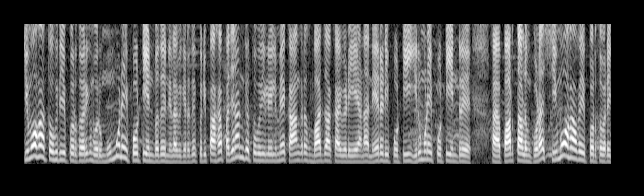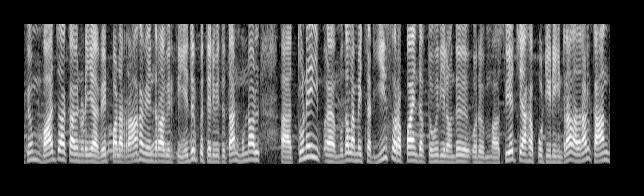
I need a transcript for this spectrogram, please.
ஷிமோகா தொகுதியை பொறுத்த வரைக்கும் ஒரு மும்முனை போட்டி என்பது நிலவுகிறது. குறிப்பாக பதினான்கு தொகுதிகளிலுமே காங்கிரஸ் பாஜகவிடையேயான நேரடி போட்டி இருமுனை போட்டி என்று பார்த்தாலும் கூட ஷிமோகாவை பொறுத்த வரைக்கும் பாஜகவினுடைய வேட்பாளர் ராகவேந்திராவிற்கு எதிர்ப்பு தெரிவித்து தான் முன்னாள் துணை முதலமைச்சர் ஈஸ்வரப்பா இந்த தொகுதியில் வந்து ஒரு சுயேட்சையாக போட்டியிடுகின்றார். அதனால் காங்கிரஸ்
